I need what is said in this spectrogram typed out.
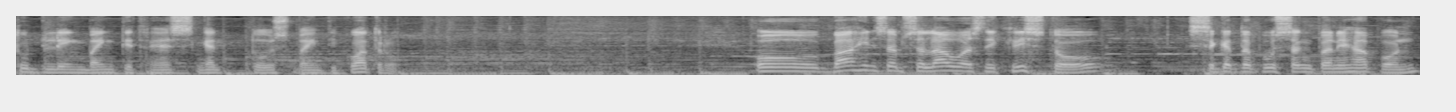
tudling 23 ngadto sa 24 o bahin sab sa lawas ni Kristo sa katapusang panihapon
